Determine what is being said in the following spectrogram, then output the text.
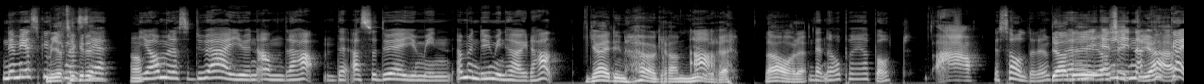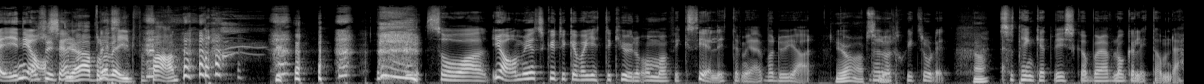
men jag skulle Men jag kunna tycker det- säga, ja. ja. men alltså du är ju en andra hand. Alltså du är ju min, ja men du är min högra hand. Jag är din högra njure. Där har vi det. Den har opererat bort. Ah! Jag sålde den Ja, för det, en, jag en lina kokain i Jag Asien. sitter ju här bredvid för fan. Så ja, men jag skulle tycka det var jättekul om man fick se lite mer vad du gör. Ja, Det hade absolut. varit skitroligt. Ja. Så tänk att vi ska börja vlogga lite om det.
